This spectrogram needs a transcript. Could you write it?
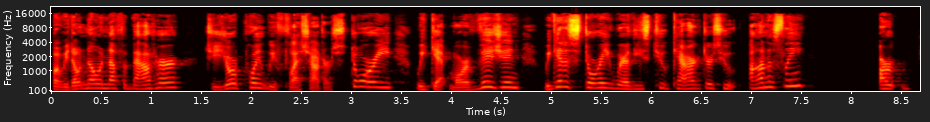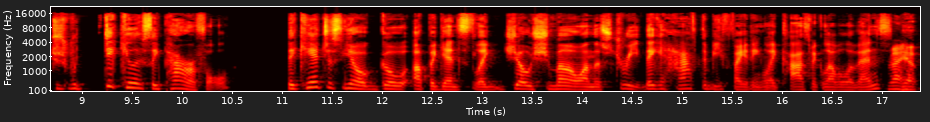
but we don't know enough about her. To your point, we flesh out her story, we get more vision, we get a story where these two characters who honestly are just ridiculously powerful. They can't just, you know, go up against like Joe Schmo on the street. They have to be fighting like cosmic level events. Right. Yep.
